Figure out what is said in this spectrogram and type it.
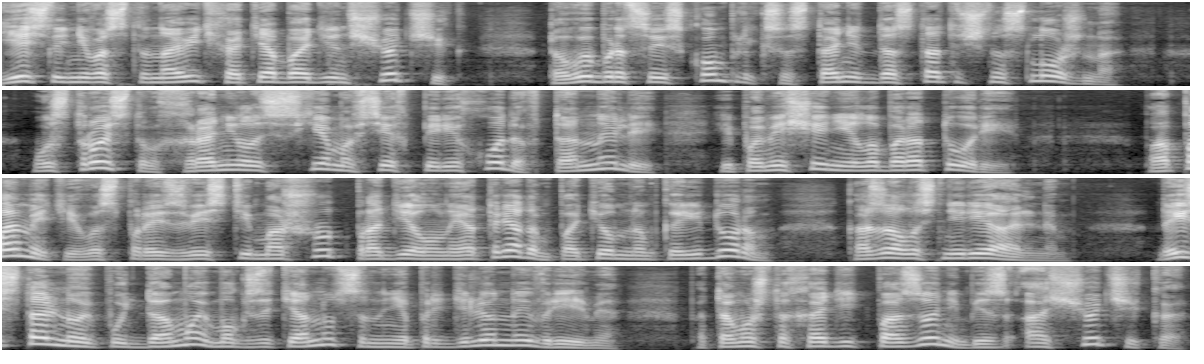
Если не восстановить хотя бы один счетчик, то выбраться из комплекса станет достаточно сложно – в устройствах хранилась схема всех переходов, тоннелей и помещений лаборатории. По памяти воспроизвести маршрут, проделанный отрядом по темным коридорам, казалось нереальным. Да и стальной путь домой мог затянуться на неопределенное время, потому что ходить по зоне без А-счетчика,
